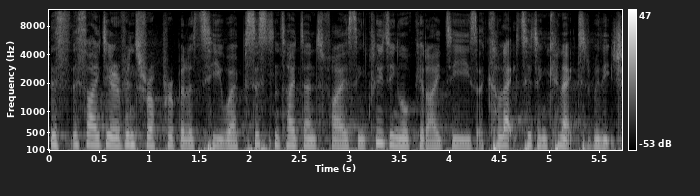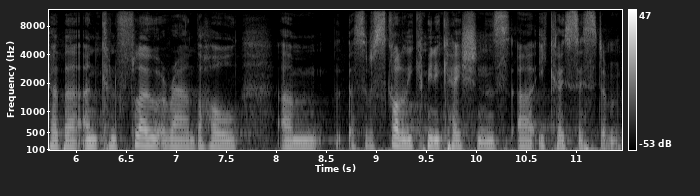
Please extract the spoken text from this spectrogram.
this, this idea of interoperability, where persistent identifiers, including ORCID IDs, are collected and connected with each other and can flow around the whole um, sort of scholarly communications uh, ecosystem.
